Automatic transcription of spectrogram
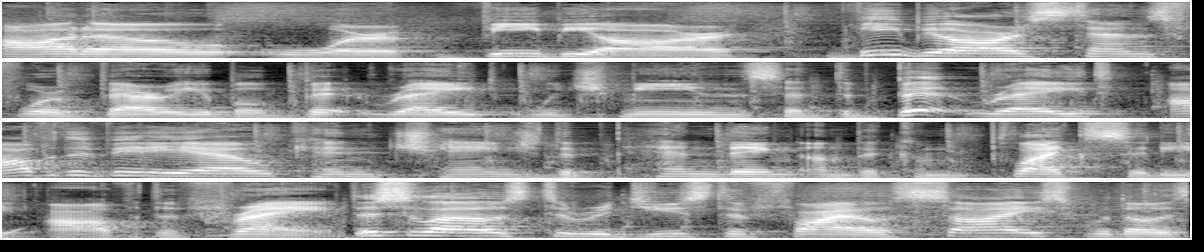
auto or VBR. VBR stands for variable bitrate, which means that the bitrate of the video can change depending on the complexity of the frame. This allows to reduce the file size without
